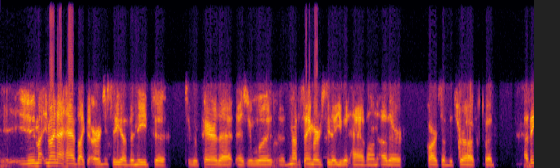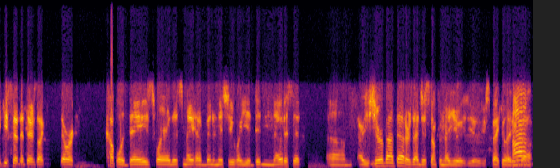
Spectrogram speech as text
you might you might not have like the urgency of the need to to repair that as you would uh, not the same urgency that you would have on other parts of the truck. But I think you said that there's like there were a couple of days where this may have been an issue where you didn't notice it. Um, are you sure about that, or is that just something that you, you you're speculating about? Um,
